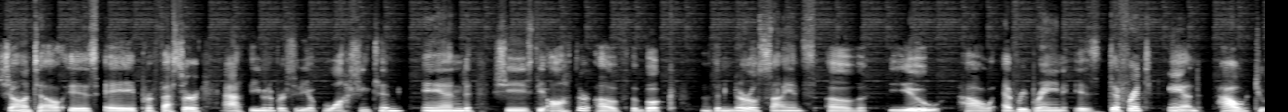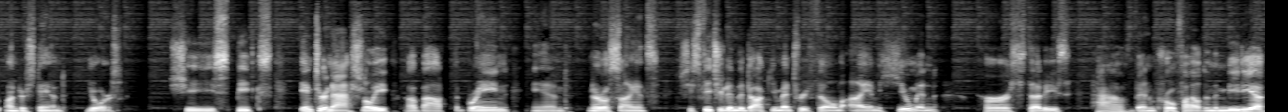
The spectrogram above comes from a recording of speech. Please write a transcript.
Chantel is a professor at the University of Washington, and she's the author of the book, The Neuroscience of You How Every Brain is Different and How to Understand Yours. She speaks internationally about the brain and neuroscience. She's featured in the documentary film I Am Human. Her studies have been profiled in the media,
